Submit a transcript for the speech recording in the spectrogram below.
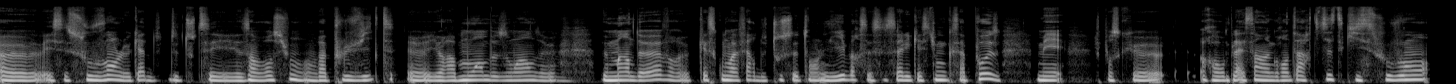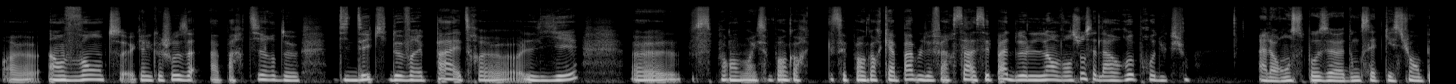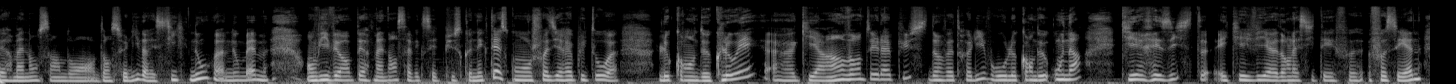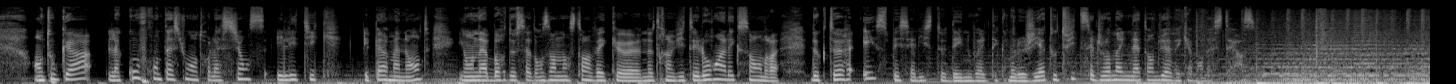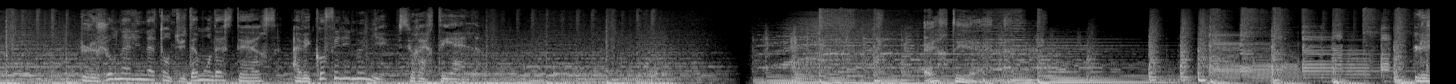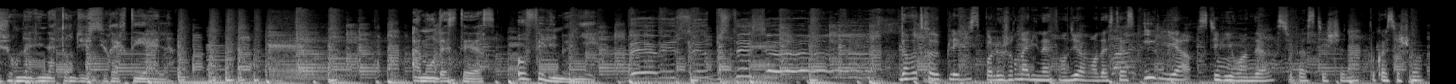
Euh, et c'est souvent le cas de, toutes ces inventions. On va plus vite, il y aura moins besoin de, de main-d'œuvre. Qu'est-ce qu'on va faire de tout ce temps libre? C'est ça les questions que ça pose. Mais je pense que remplacer un grand artiste qui souvent euh, invente quelque chose à partir de d'idées qui devraient pas être euh, liées. Euh, pas, ils sont pas encore, c'est pas encore capable de faire ça. C'est pas de l'invention, c'est de la reproduction. Alors on se pose euh, donc cette question en permanence hein, dans, ce livre. Et si nous, euh, nous-mêmes, on vivait en permanence avec cette puce connectée, est-ce qu'on choisirait plutôt euh, le camp de Chloé, qui a inventé la puce dans votre livre, ou le camp de Una, qui résiste et qui vit dans la cité phocéenne? En tout cas, la confrontation entre la science et l'éthique est permanente et on aborde ça dans un instant avec notre invité Laurent Alexandre, docteur et spécialiste des nouvelles technologies. À tout de suite, c'est le journal inattendu avec Amanda Sters. Le journal inattendu d'Amanda Sters avec Ophélie Meunier sur RTL. RTL. Le journal inattendu sur RTL. Amanda Sters, Ophélie Meunier. Dans votre playlist pour le journal inattendu Amanda Sters, il y a Stevie Wonder, Superstition. Pourquoi ce choix?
